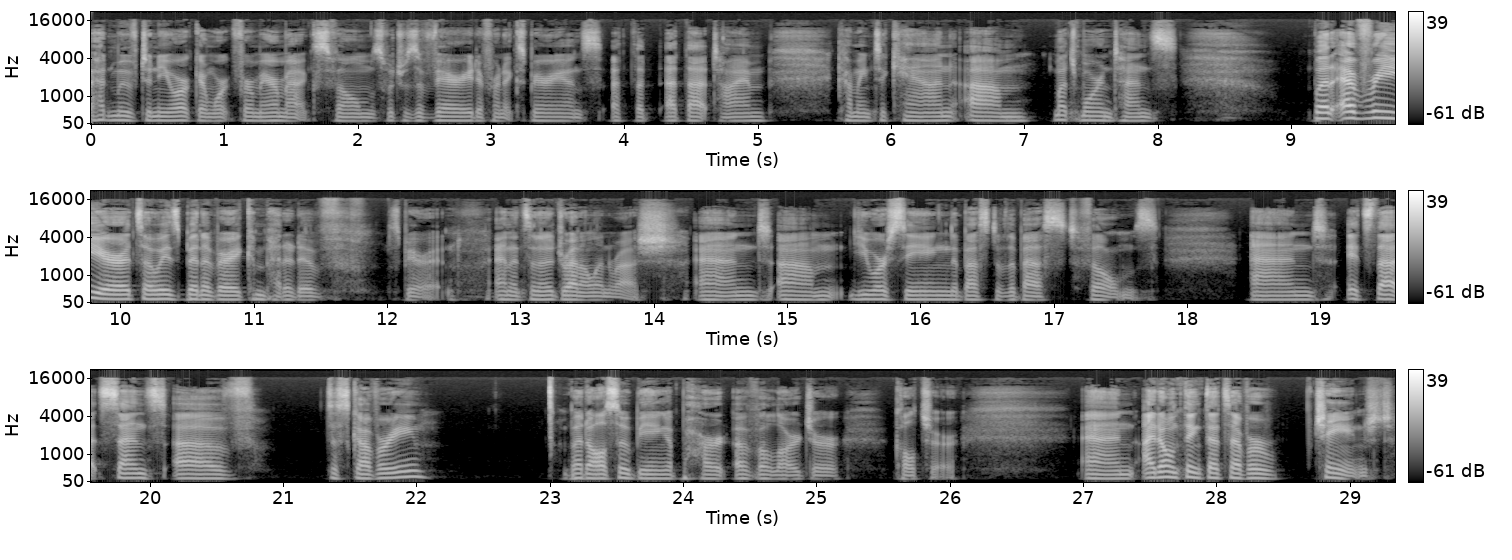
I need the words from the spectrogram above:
had moved to New York and worked for Miramax Films, which was a very different experience at the at that time. Coming to Cannes, um, much more intense. But every year, it's always been a very competitive spirit and it's an adrenaline rush. And um, you are seeing the best of the best films. And it's that sense of discovery but also being a part of a larger culture. And i don't think that's ever changed.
